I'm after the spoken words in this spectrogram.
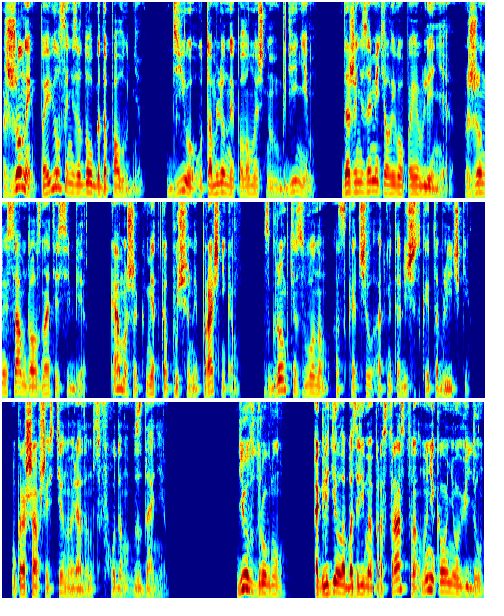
Жженый появился незадолго до полудня. Дио, утомленный полуночным бдением, даже не заметил его появления. Жженый сам дал знать о себе. Камушек, метко пущенный прачником, с громким звоном отскочил от металлической таблички, украшавшей стену рядом с входом в здание. Дио вздрогнул, оглядел обозримое пространство, но никого не увидел.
